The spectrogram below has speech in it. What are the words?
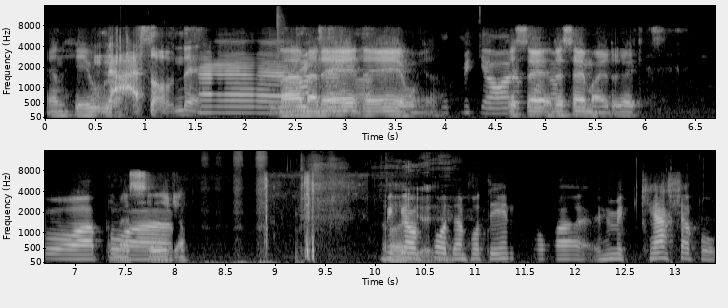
En hora. Nej, sa hon det? Nej men det är, det är hon ju. Har Det det ser, på, det ser man ju direkt. på, Hon är på sugen. Mycket har podden fått in. På, hur mycket cash har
